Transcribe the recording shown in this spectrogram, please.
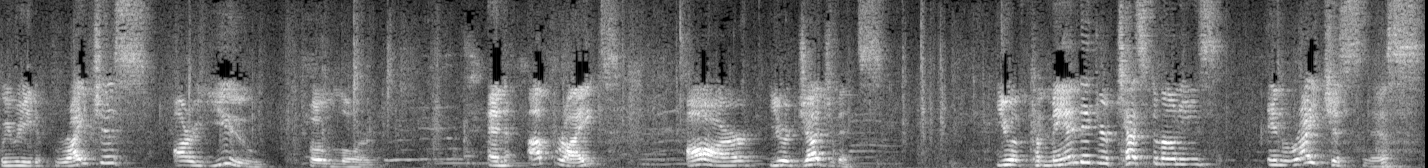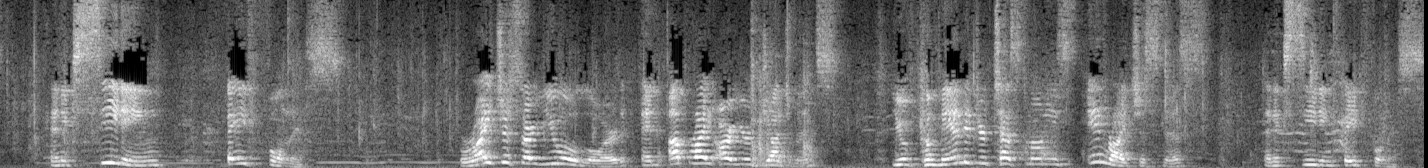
we read, Righteous are you, O Lord, and upright are your judgments. You have commanded your testimonies in righteousness and exceeding faithfulness. Righteous are you, O Lord, and upright are your judgments. You have commanded your testimonies in righteousness and exceeding faithfulness.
